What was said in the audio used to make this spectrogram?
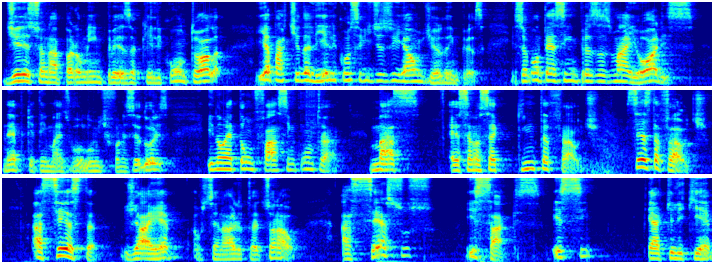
direcionar para uma empresa que ele controla e a partir dali ele conseguir desviar um dinheiro da empresa. Isso acontece em empresas maiores, né, porque tem mais volume de fornecedores e não é tão fácil encontrar. Mas essa é a nossa quinta fraude. Sexta fraude. A sexta já é o cenário tradicional acessos e saques. Esse é aquele que é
